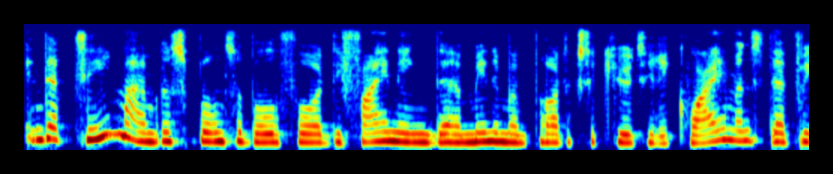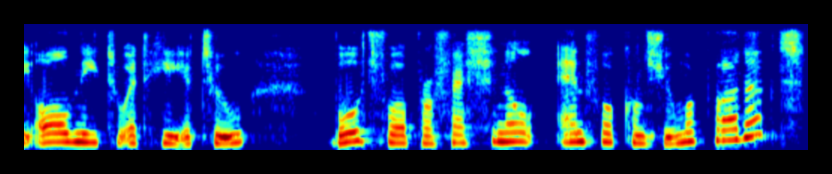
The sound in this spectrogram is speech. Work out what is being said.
In that team, I'm responsible for defining the minimum product security requirements that we all need to adhere to, both for professional and for consumer products.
